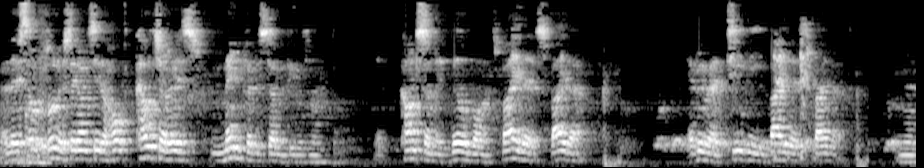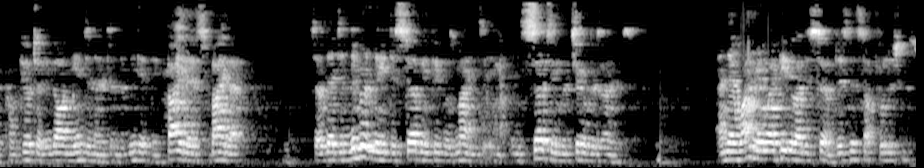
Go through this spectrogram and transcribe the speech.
They're so foolish they don't see the whole culture is meant for disturbing people's minds. Constantly billboards, buy this, buy that. Everywhere, TV, buy this, buy that. the computer, you go on the internet and immediately buy this, buy that. So they're deliberately disturbing people's minds in inserting material desires. And they're wondering why people are disturbed. Is this not foolishness?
